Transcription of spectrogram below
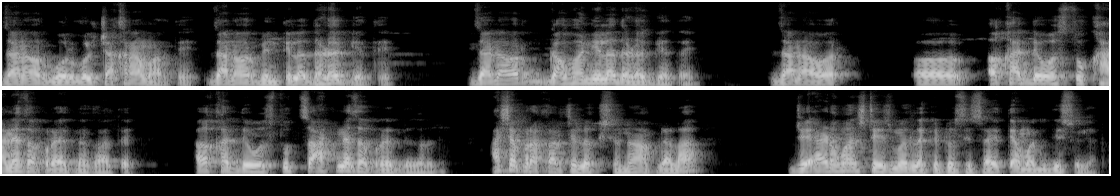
जनावर गोल गोल चक्रा मारते. जनावर भिंतीला धडक घेते. जनावर गव्हाणीला धडक घेते. जनावर अखाद्य वस्तू खाण्याचा प्रयत्न करते. अखाद्य वस्तू चाटण्याचा प्रयत्न करते. अशा प्रकारचे लक्षणं आपल्याला जे ऍडव्हान्स स्टेजमधल्या किटोसिस आहे त्यामध्ये दिसून येतात.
